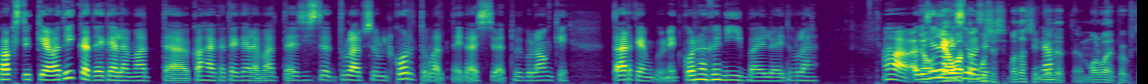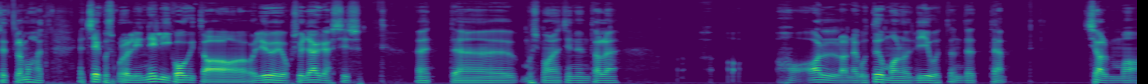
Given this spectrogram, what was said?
kaks tükki jäävad ikka tegelemata, kahega tegelemata ja siis tuleb sul korduvalt neid asju, et võib-olla ongi targem, kui neid korraga nii palju ei tule. aa, aga ja, ja sellega vaata, seoses, ma tahtsin ka Noh. öelda, et ma loen praegust hetkel maha, et, et see, kus mul oli neli korda oli öö jooksul järjest, siis et äh, mis ma olen siin endale alla nagu tõmmanud, viigutanud, et äh, seal ma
